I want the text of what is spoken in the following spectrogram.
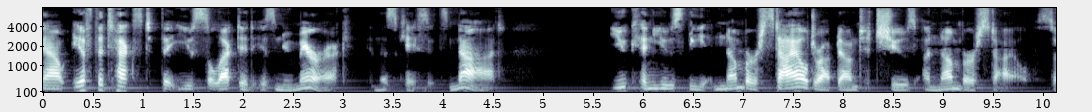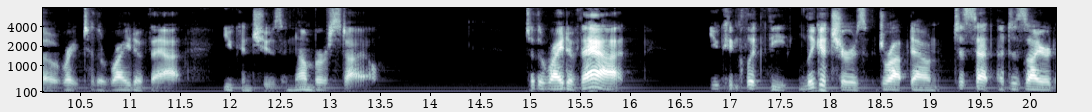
Now, if the text that you selected is numeric, in this case it's not, you can use the number style dropdown to choose a number style. So right to the right of that, you can choose a number style. To the right of that, you can click the Ligatures dropdown to set a desired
